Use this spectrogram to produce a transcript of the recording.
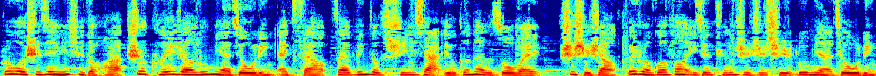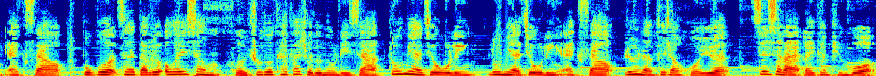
如果时间允许的话，是可以让 Lumia。Lumia 950 XL 在 Windows 11下有更大的作为。事实上，微软官方已经停止支持 Lumia 950 XL。不过，在 WOA 项目和诸多开发者的努力下，Lumia 950、Lumia 950 XL 仍然非常活跃。接下来来看苹果。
